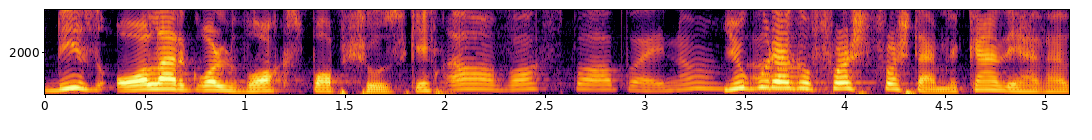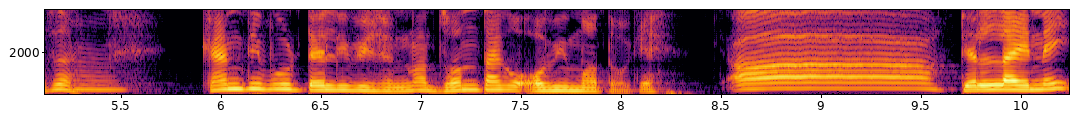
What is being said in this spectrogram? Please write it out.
these all are called vox pop shows के भक्स पप होइन? यो कुराको फर्स्ट फर्स्ट हामीले कहाँ देखाएको थाहा छ? कान्तिपुर टेलिभिजनमा जनताको अभिमत हो के अँ, त्यसलाई नै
